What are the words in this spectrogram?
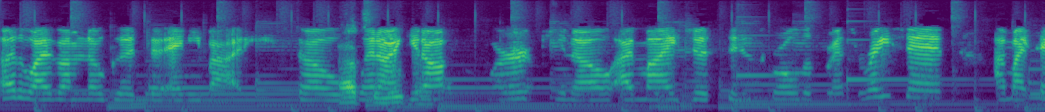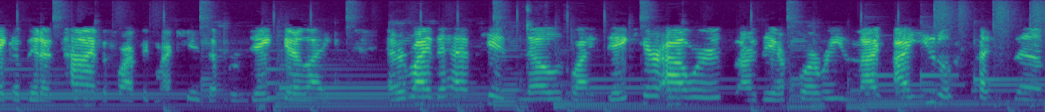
Otherwise, I'm no good to anybody. So when I get off work, you know, I might just sit and scroll, look for inspiration, I might take a bit of time before I pick my kids up from daycare. Like everybody that has kids knows, like daycare hours are there for a reason. I, I utilize them,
